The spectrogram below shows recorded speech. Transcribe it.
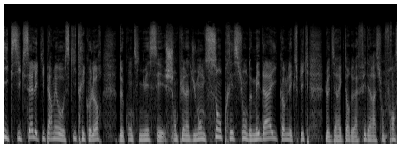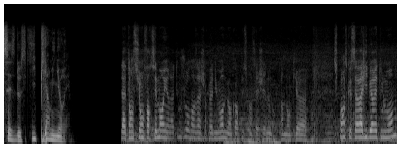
XXL et qui permet au ski tricolore de continuer ses championnats du monde sans pression de médaille, comme l'explique le directeur de la Fédération française de ski, Pierre Mignoret. La tension, forcément, il y en a toujours dans un championnat du monde, mais encore plus quand c'est chez nous. Donc, euh, je pense que ça va libérer tout le monde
